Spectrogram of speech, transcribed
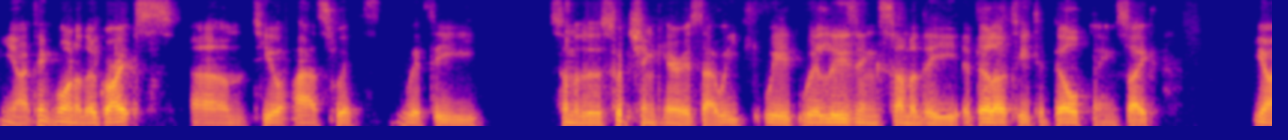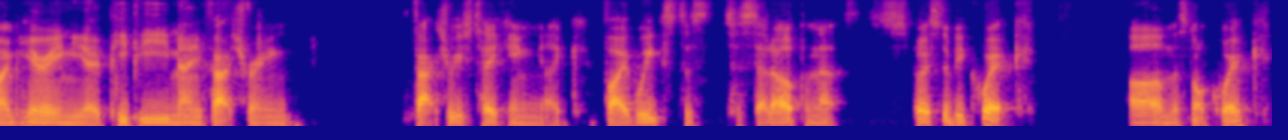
you know I think one of the gripes um, Thiel has with with the some of the switching here is that we, we we're losing some of the ability to build things like you know I'm hearing you know PPE manufacturing factories taking like five weeks to to set up and that's supposed to be quick um it's not quick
